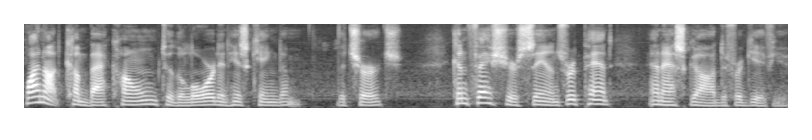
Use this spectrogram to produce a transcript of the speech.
Why not come back home to the Lord and His kingdom, the church? Confess your sins, repent, and ask God to forgive you.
